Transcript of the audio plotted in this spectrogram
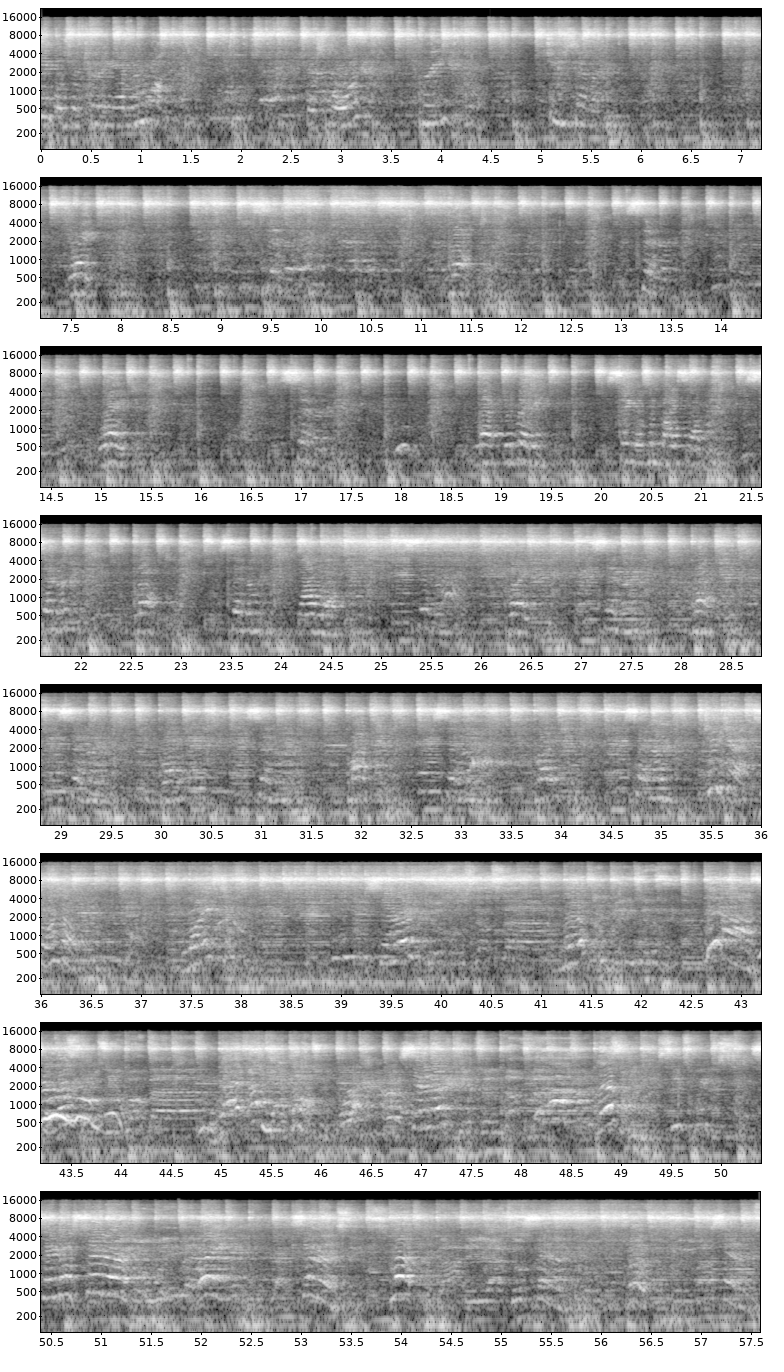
Singles, you're turning every one. There's four, three, two, center. Center. Center left. Center.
